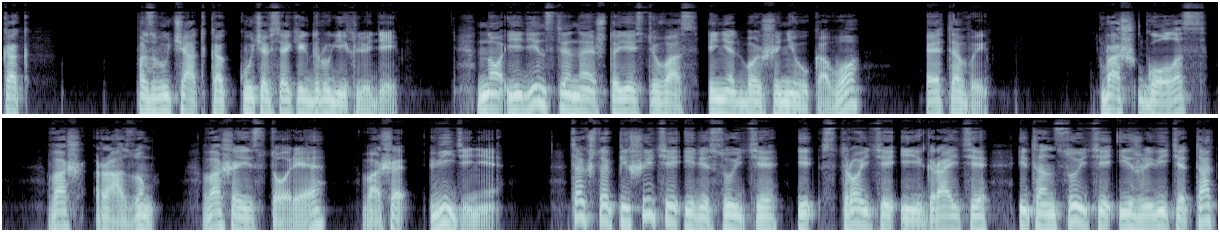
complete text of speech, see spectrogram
как позвучат, как куча всяких других людей. Но единственное, что есть у вас и нет больше ни у кого, это вы. Ваш голос, ваш разум, ваша история, ваше видение. Так что пишите и рисуйте, и стройте, и играйте, и танцуйте, и живите так,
